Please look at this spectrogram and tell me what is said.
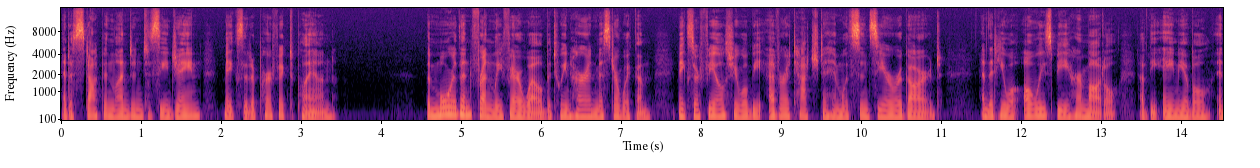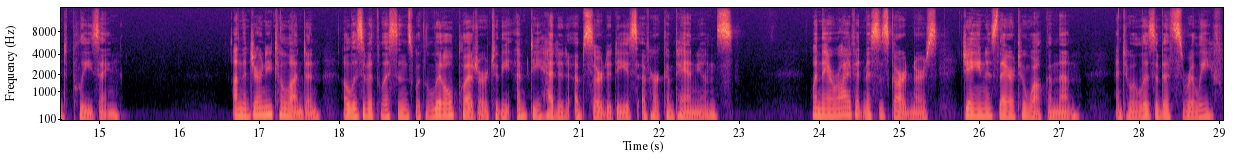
and a stop in London to see Jane makes it a perfect plan. The more than friendly farewell between her and Mr. Wickham makes her feel she will be ever attached to him with sincere regard, and that he will always be her model of the amiable and pleasing. On the journey to London, Elizabeth listens with little pleasure to the empty headed absurdities of her companions. When they arrive at Mrs. Gardiner's, Jane is there to welcome them, and to Elizabeth's relief,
